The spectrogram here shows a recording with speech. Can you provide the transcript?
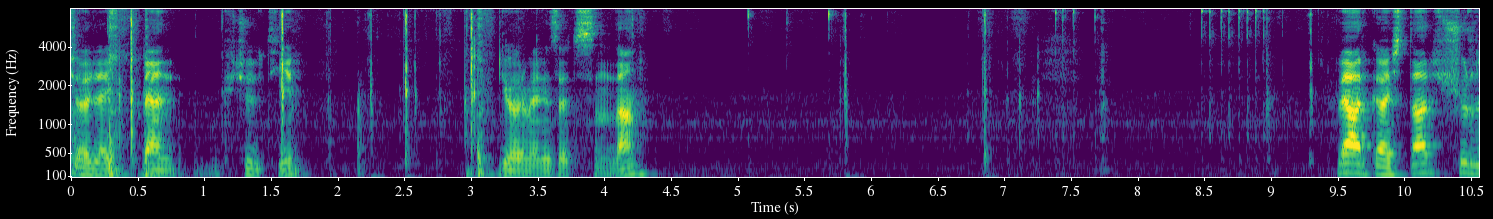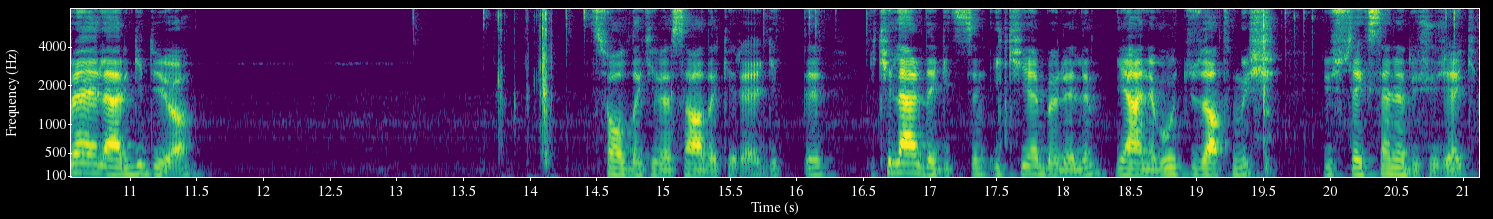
Şöyle ben küçülteyim görmeniz açısından. Ve arkadaşlar şu R'ler gidiyor. Soldaki ve sağdaki R gitti. İkiler de gitsin. 2'ye bölelim. Yani bu 360 180'e düşecek.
